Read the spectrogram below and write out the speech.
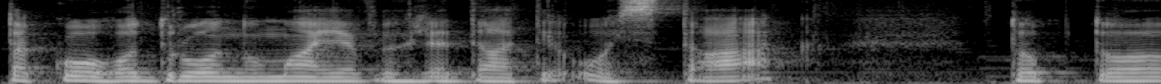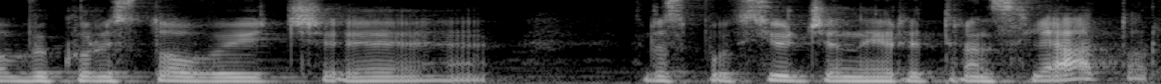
такого дрону має виглядати ось так. Тобто, використовуючи розповсюджений ретранслятор,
